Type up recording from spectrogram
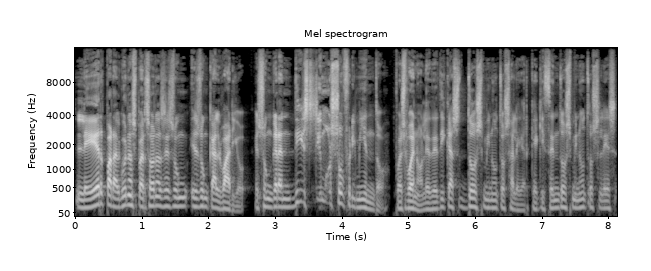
leer. para algunas personas es un, es un calvario, es un grandísimo sufrimiento. Pues bueno, le dedicas dos minutos a leer, que quizá en dos minutos lees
